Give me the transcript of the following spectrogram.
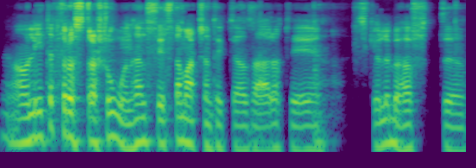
ja, lite frustration. Helst sista matchen tyckte jag så här att vi skulle behövt eh,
